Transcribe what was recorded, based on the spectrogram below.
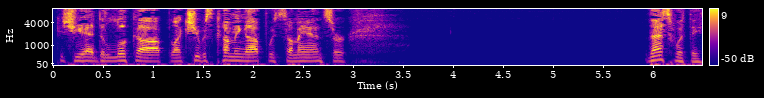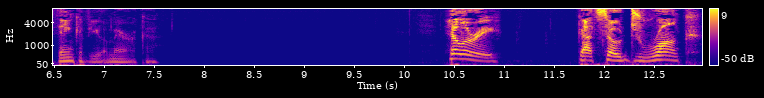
because she had to look up like she was coming up with some answer. That's what they think of you, America. Hillary got so drunk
